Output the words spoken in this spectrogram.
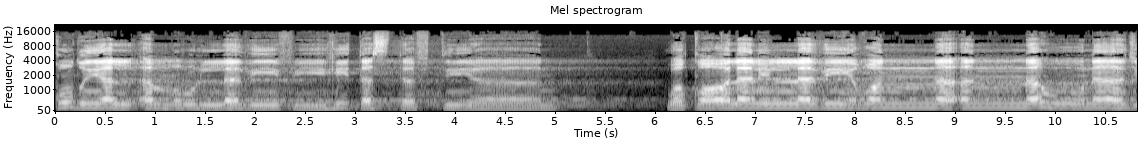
قضي الأمر الذي فيه تستفتيان. وقال للذي ظن أنه ناج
